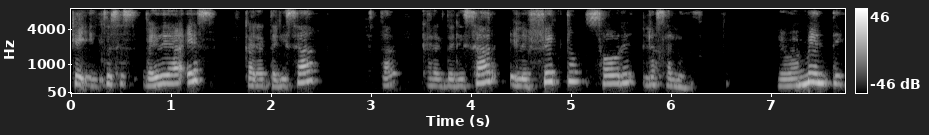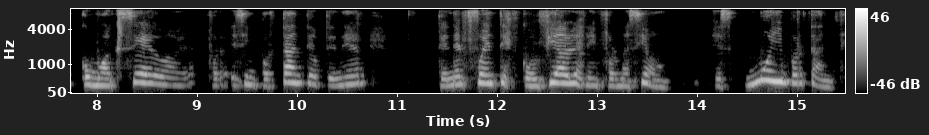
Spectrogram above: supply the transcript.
entonces, la idea es caracterizar, caracterizar el efecto sobre la salud. Nuevamente, como accedo, es importante obtener, tener fuentes confiables de información. Es muy importante.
